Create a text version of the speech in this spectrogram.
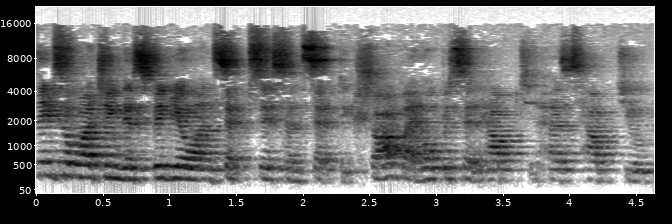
Thanks for watching this video on sepsis and septic shock. I hope it helped, has helped you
